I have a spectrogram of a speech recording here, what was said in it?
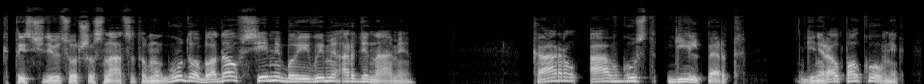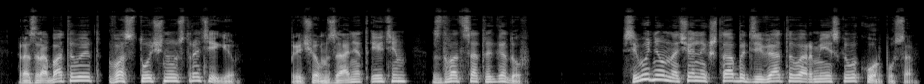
К 1916 году обладал всеми боевыми орденами. Карл Август Гильперт, генерал-полковник, разрабатывает восточную стратегию, причем занят этим с 20-х годов. Сегодня он начальник штаба 9-го армейского корпуса,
